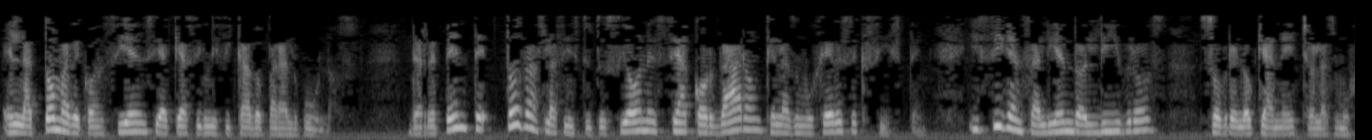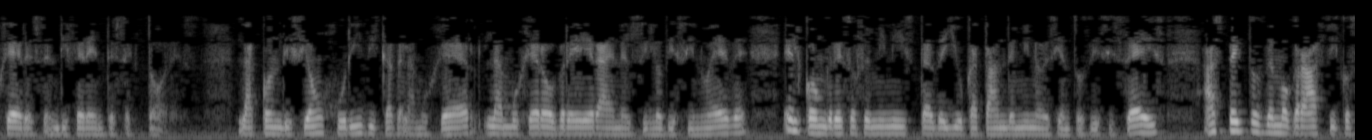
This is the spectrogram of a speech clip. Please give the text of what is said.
en la toma de conciencia que ha significado para algunos. De repente todas las instituciones se acordaron que las mujeres existen y siguen saliendo libros sobre lo que han hecho las mujeres en diferentes sectores. La condición jurídica de la mujer, la mujer obrera en el siglo XIX, el Congreso Feminista de Yucatán de 1916, aspectos demográficos,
